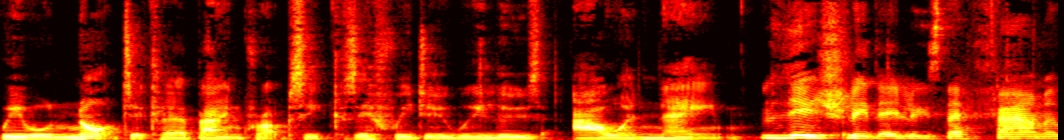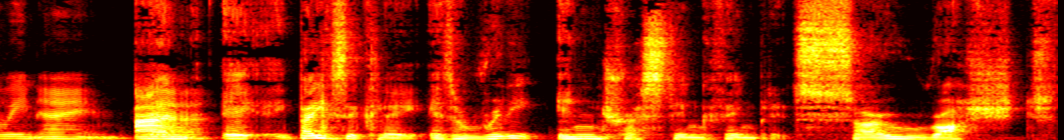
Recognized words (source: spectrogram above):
We will not declare bankruptcy because if we do, we lose our name." literally they lose their family name. And yeah. it, it basically is a really interesting thing, but it's so rushed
